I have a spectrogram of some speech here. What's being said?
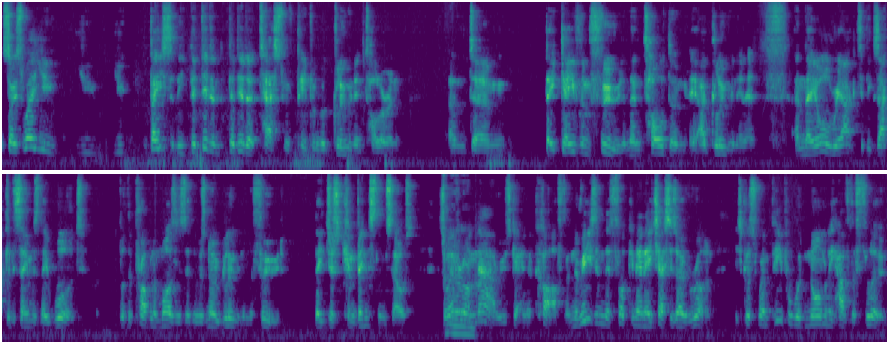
So it's where you you you basically they did a, they did a test with people who were gluten intolerant, and um, they gave them food and then told them it had gluten in it, and they all reacted exactly the same as they would. But the problem was is that there was no gluten in the food. They just convinced themselves. So everyone now who's getting a cough, and the reason the fucking NHS is overrun is because when people would normally have the flu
